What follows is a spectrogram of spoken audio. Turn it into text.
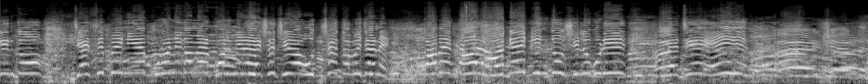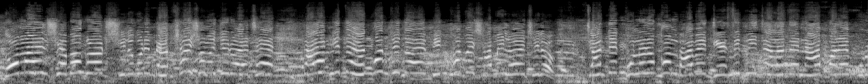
কিন্তু জেসিপি নিয়ে পুর নিগমের কর্মীরা এসেছিল উচ্ছেদ অভিযানে। তবে তার আগে কিন্তু শিলিগুড়ি যে এই গোমাইল সেবক রোড শিলিগুড়ি ব্যবসায়ী সমিতি রয়েছে, তারা কিন্তু একত্রিত হয়ে বিক্ষোভে সামিল হয়েছিল, যাতে কোনো রকম ভাবে জেসিপি চালাতে না পারে পুর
